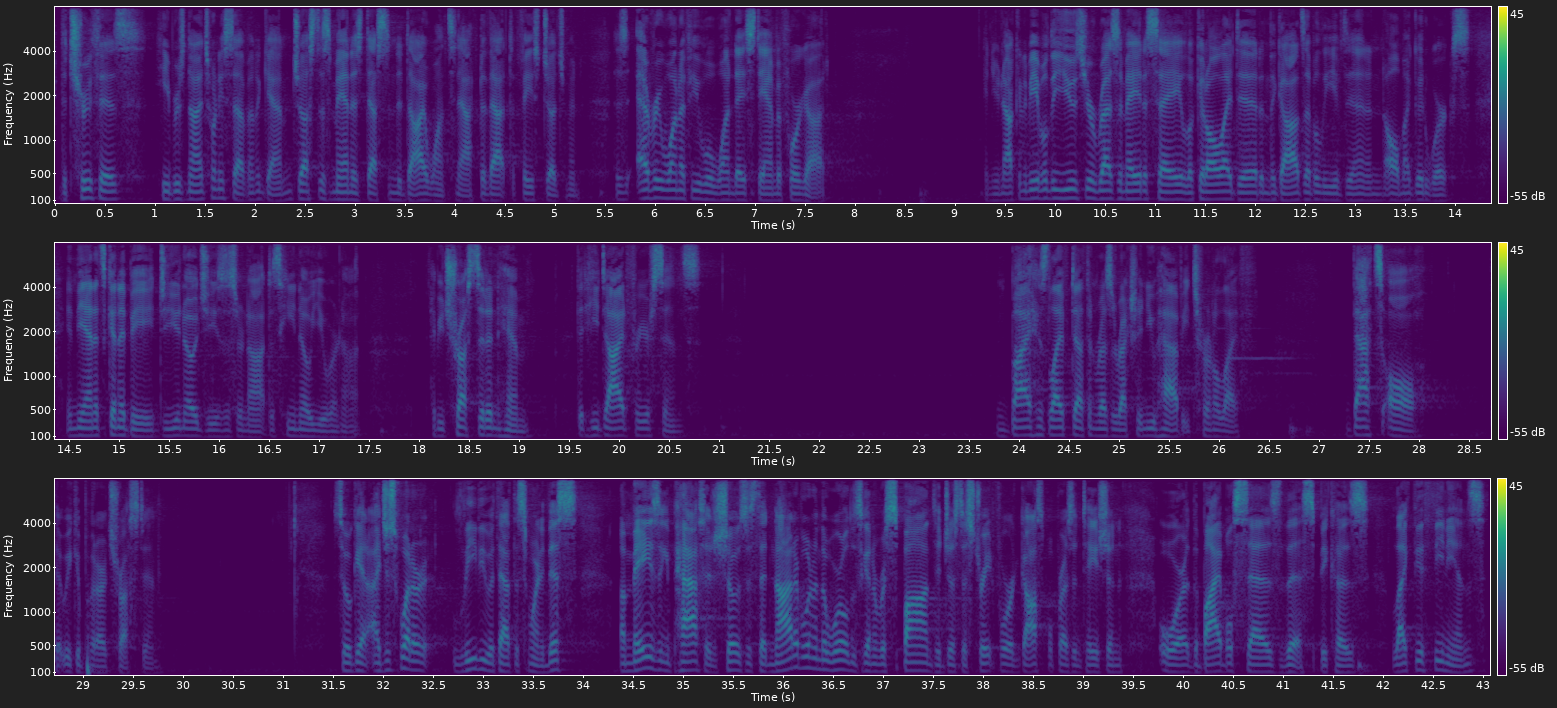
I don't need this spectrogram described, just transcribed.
the truth is, Hebrews 9:27 again, just as man is destined to die once and after that to face judgment, says every one of you will one day stand before God. And you're not going to be able to use your resume to say, look at all I did and the gods I believed in and all my good works. In the end, it's going to be, do you know Jesus or not? Does he know you or not? Have you trusted in him that he died for your sins? By his life, death, and resurrection, you have eternal life. That's all that we can put our trust in. So, again, I just want to leave you with that this morning. This amazing passage shows us that not everyone in the world is going to respond to just a straightforward gospel presentation or the Bible says this, because, like the Athenians,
